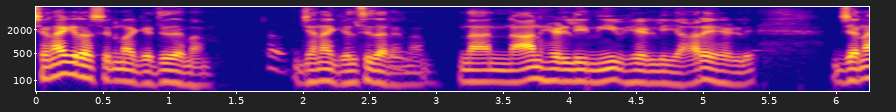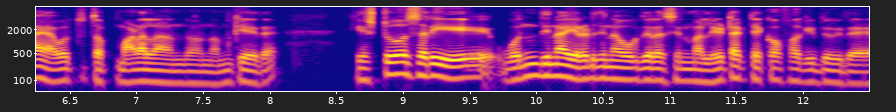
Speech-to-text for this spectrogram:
ಚೆನ್ನಾಗಿರೋ ಸಿನಿಮಾ ಗೆದ್ದಿದೆ ಮ್ಯಾಮ್ ಜನ ಗೆಲ್ಸಿದ್ದಾರೆ ಮ್ಯಾಮ್ ನಾನು ನಾನು ಹೇಳಲಿ ನೀವು ಹೇಳಲಿ ಯಾರೇ ಹೇಳಲಿ ಜನ ಯಾವತ್ತೂ ತಪ್ಪು ಮಾಡಲ್ಲ ಅನ್ನೋ ನಂಬಿಕೆ ಇದೆ. ಎಷ್ಟೋ ಸರಿ ಒಂದು ದಿನ ಎರಡು ದಿನ ಹೋಗ್ದಿರೋ ಸಿನಿಮಾ ಲೇಟಾಗಿ ಟೇಕ್ ಆಫ್ ಆಗಿದ್ದು ಇದೆ.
